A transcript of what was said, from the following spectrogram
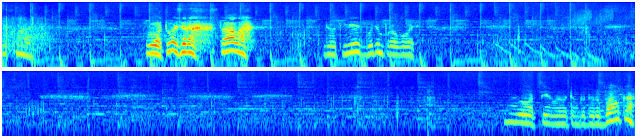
лесное. Вот, озеро стало. Лед есть, будем пробовать. Ну вот, первая в этом году рыбалка.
